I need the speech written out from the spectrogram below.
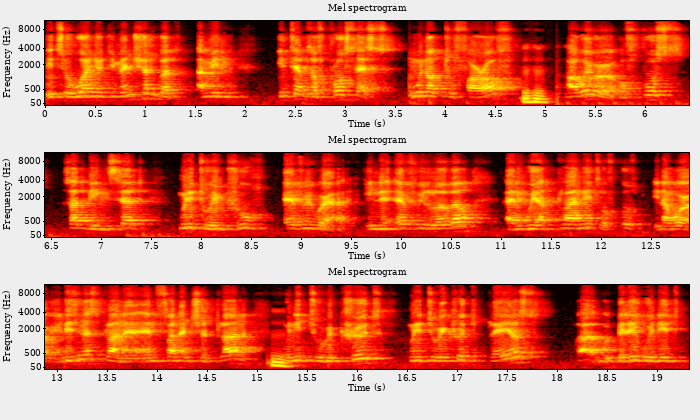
it's a one new dimension, but I mean, in terms of process, we're not too far off. Mm-hmm. However, of course, that being said, we need to improve everywhere, in every level, and we had planned it, of course, in our business plan and financial plan. Mm. We need to recruit. We need to recruit players. Uh, we believe we need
